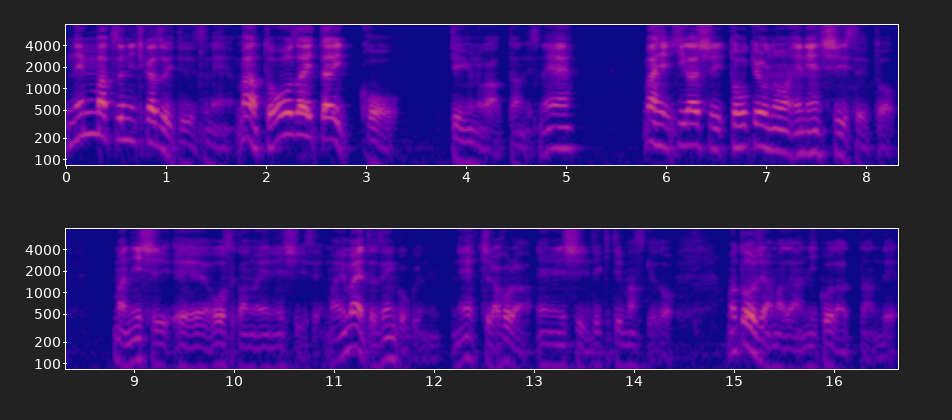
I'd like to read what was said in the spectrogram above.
年末に近づいてですねまあ東西対抗っていうのがあったんですね。まあ東東京の NSC 生と、まあ、西、えー大阪の NSC 生、まあ、今やったら全国にねちらほら NSC できてますけど、まあ、当時はまだ2個だったんで。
